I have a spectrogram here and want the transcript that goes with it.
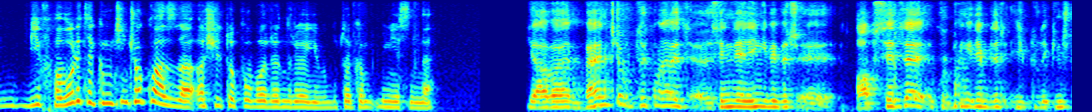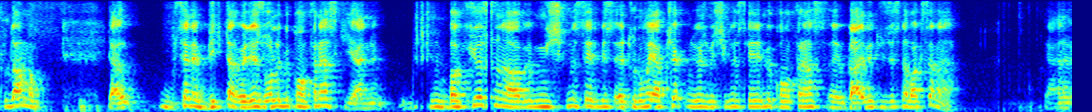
bir favori takım için çok fazla aşil topu barındırıyor gibi bu takım bünyesinde. Ya ben bence bu takım evet e, senin dediğin gibi bir e, upset'e kurban gelebilir ilk turda ikinci turda ama ya bu sene Big Ten öyle zorlu bir konferans ki yani şimdi bakıyorsun abi Michigan State biz e, turnuva yapacak mı diyoruz Michigan State'in bir konferans e, galibiyet yüzdesine baksana. Yani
